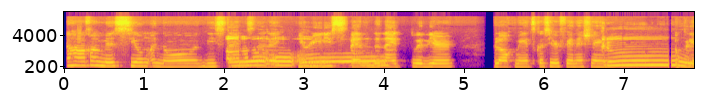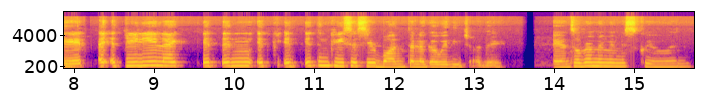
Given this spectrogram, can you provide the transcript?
Nakaka-miss yung, ano, these times oh, na like, oh, you really spend the oh. night with your blockmates because you're finishing True. a plate. It really, like, it, in, it, it, it increases your bond talaga with each other. Ayun, sobrang miss ko yun.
